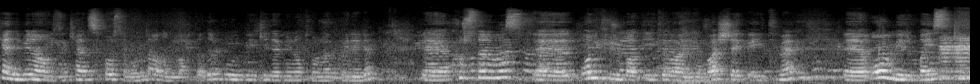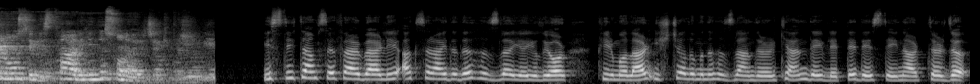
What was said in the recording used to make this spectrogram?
kendi binamızın, kendi spor salonunda alınmaktadır. Bu bilgiyi de bir not olarak verelim. E, kurslarımız e, 12 Şubat itibariyle başlayıp eğitime e, 11 Mayıs 2018 tarihinde sona erecektir. İstihdam seferberliği Aksaray'da da hızla yayılıyor. Firmalar işçi alımını hızlandırırken devlet de desteğini arttırdı.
